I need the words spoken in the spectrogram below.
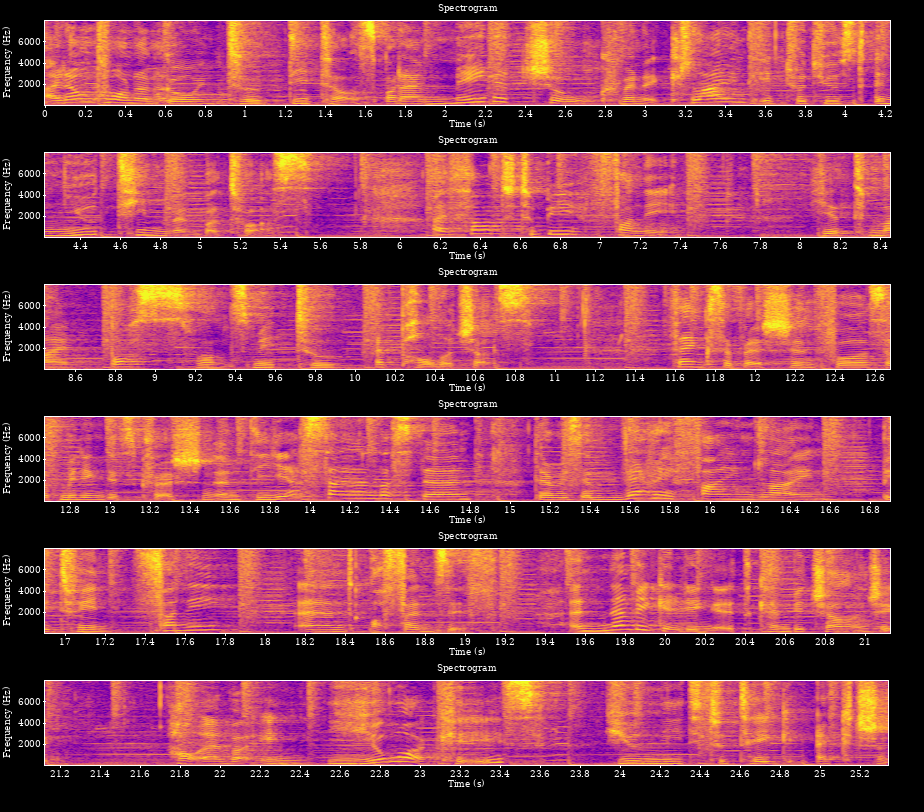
I don't want to go into details, but I made a joke when a client introduced a new team member to us. I thought to be funny, yet my boss wants me to apologize. Thanks Sebastian for submitting this question and yes I understand there is a very fine line between funny and offensive and navigating it can be challenging. However in your case you need to take action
